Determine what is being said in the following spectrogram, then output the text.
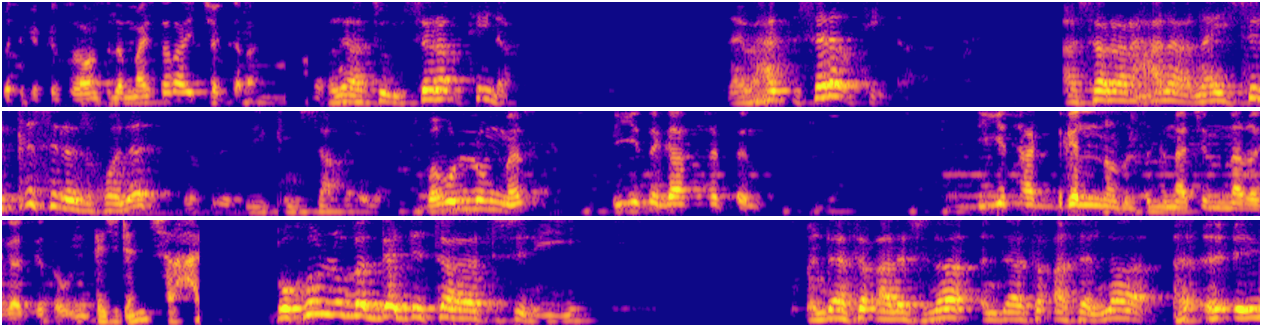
በትክክል ስራውን ስለማይሰራ ይቸገራል። ምክንያቱም ሰረቕቲ ኢና ናይ ብሓቂ ሰረቕቲ ኢና ኣሰራርሓና ናይ ስርቂ ስለ ዝኾነ ደፍነትሊ ክንሳቀ ኢና በሁሉም መስክ እየተጋፈጥን እየታገልን ነው ብልጽግናችን የምናረጋግጠው። ፕሬዚደንት ሳህል ብኩሉ መገድታት ስኒ እንዳተቃለስና እንዳተቃተልና እዩ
